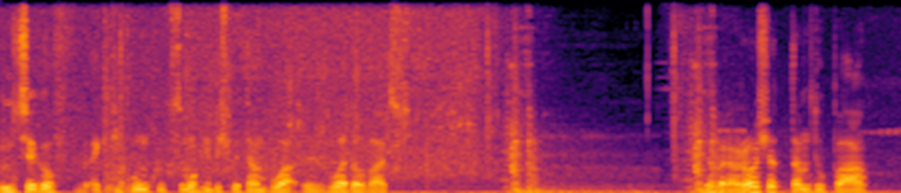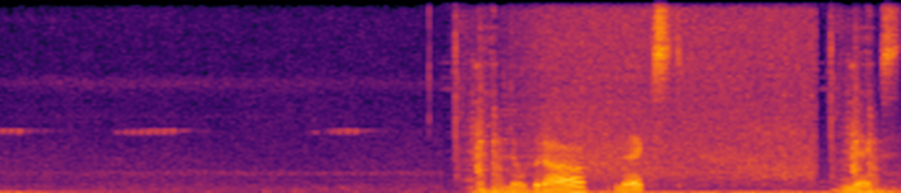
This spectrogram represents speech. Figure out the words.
niczego w ekwipunku, co moglibyśmy tam wła- władować. Dobra, rąsiad tam dupa. Dobra, next. Next.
